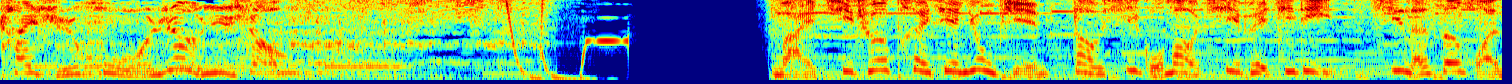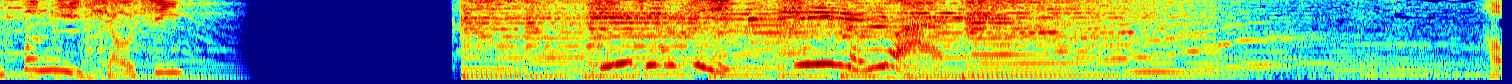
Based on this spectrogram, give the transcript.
开始火热预售。买汽车配件用品到西国贸汽配基地西南三环丰益桥西。知天气，知冷暖。好，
